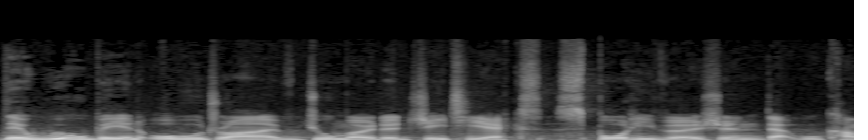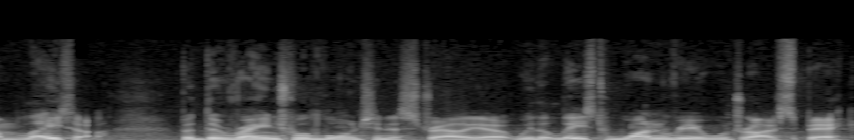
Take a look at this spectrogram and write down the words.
There will be an all-wheel drive dual motor GTX sporty version that will come later, but the range will launch in Australia with at least one rear wheel drive spec,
